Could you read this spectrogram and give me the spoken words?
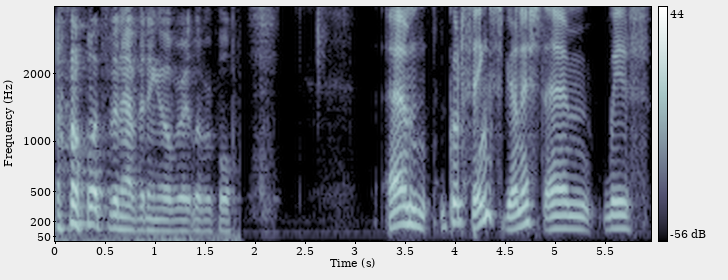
what's been happening over at Liverpool? Um, good things to be honest. Um, we've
